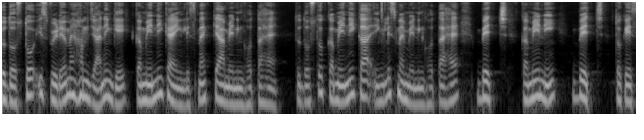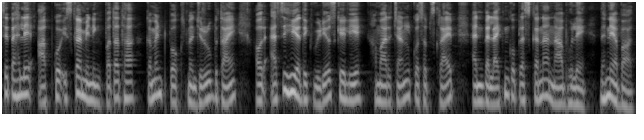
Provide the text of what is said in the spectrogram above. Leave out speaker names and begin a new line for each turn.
तो दोस्तों, इस वीडियो में हम जानेंगे कमीनी का इंग्लिश में क्या मीनिंग होता है। तो दोस्तों, कमीनी का इंग्लिश में मीनिंग होता है बिच कमीनी बिच तो कैसे पहले आपको इसका मीनिंग पता था, कमेंट बॉक्स में ज़रूर बताएँ और ऐसी ही अधिक वीडियोस के लिए हमारे चैनल को सब्सक्राइब एंड बेल आइकन को प्रेस करना ना भूलें। धन्यवाद।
